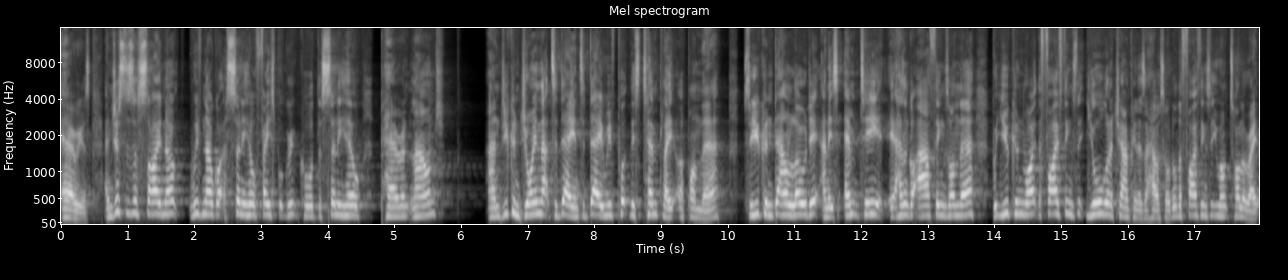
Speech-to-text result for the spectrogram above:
areas. And just as a side note, we've now got a Sunny Hill Facebook group called the Sunny Hill Parent Lounge. And you can join that today. And today we've put this template up on there. So you can download it and it's empty. It hasn't got our things on there. But you can write the five things that you're going to champion as a household or the five things that you won't tolerate.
